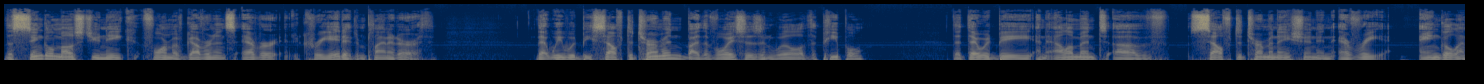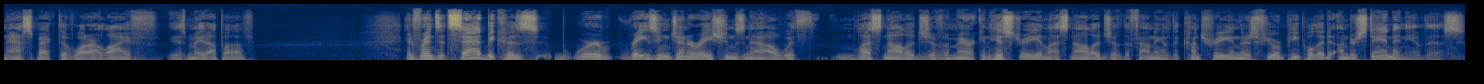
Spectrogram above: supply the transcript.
the single most unique form of governance ever created in planet Earth, that we would be self determined by the voices and will of the people, that there would be an element of self determination in every angle and aspect of what our life is made up of, and friends, it's sad because we're raising generations now with less knowledge of American history and less knowledge of the founding of the country, and there's fewer people that understand any of this.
